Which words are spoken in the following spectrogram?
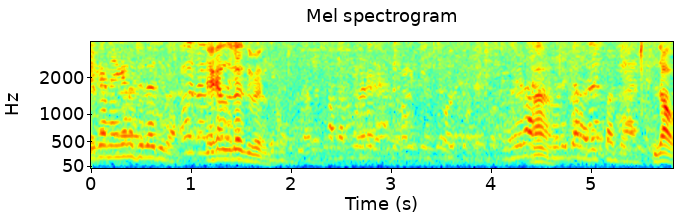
এখানে এখানে তুলে দিবা এখানে তুলে দিবেন। হ্যাঁ। যাও।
